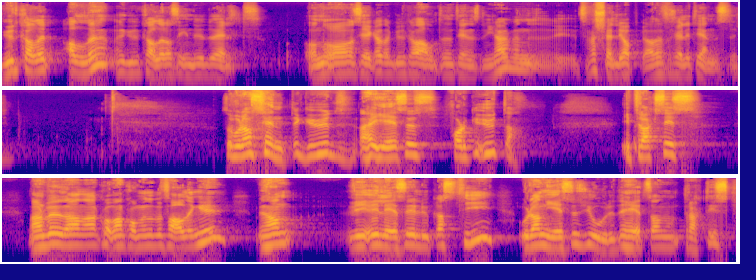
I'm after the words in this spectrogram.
Gud kaller alle, men Gud kaller også individuelt. Og nå sier jeg ikke at Gud kaller alle til den tjenesten vi har, men forskjellige oppgaver, forskjellige tjenester. Så hvordan sendte Gud, nei, Jesus folket ut, da? I praksis. Han, kom, han kom med noen befalinger, men han, vi, leser i Lukas 10 hvordan Jesus gjorde det helt sånn praktisk.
